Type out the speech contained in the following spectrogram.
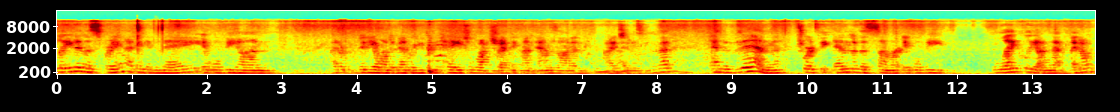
late in the spring, I think in May, it will be on I don't, video on demand where you can pay to watch it, I think on Amazon and iTunes, things like that. And then, towards the end of the summer, it will be likely on Net, I don't,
